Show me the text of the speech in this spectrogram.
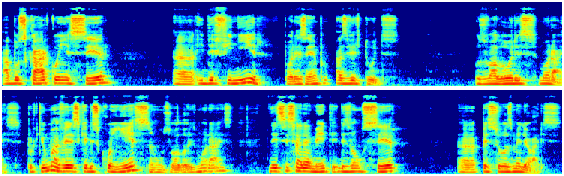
a buscar conhecer uh, e definir, por exemplo, as virtudes, os valores morais. Porque uma vez que eles conheçam os valores morais, necessariamente eles vão ser uh, pessoas melhores.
